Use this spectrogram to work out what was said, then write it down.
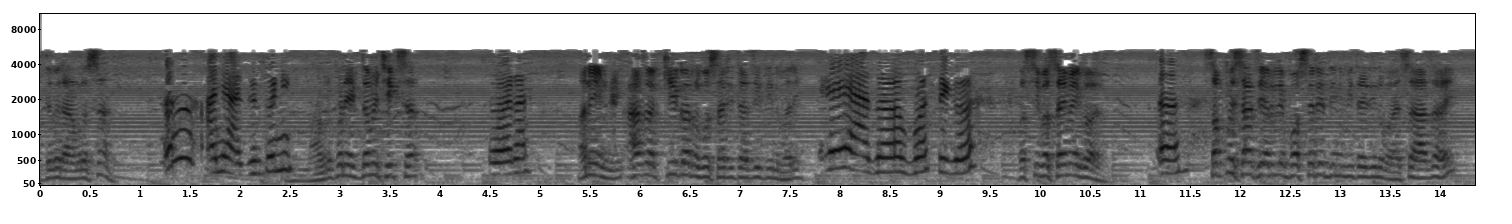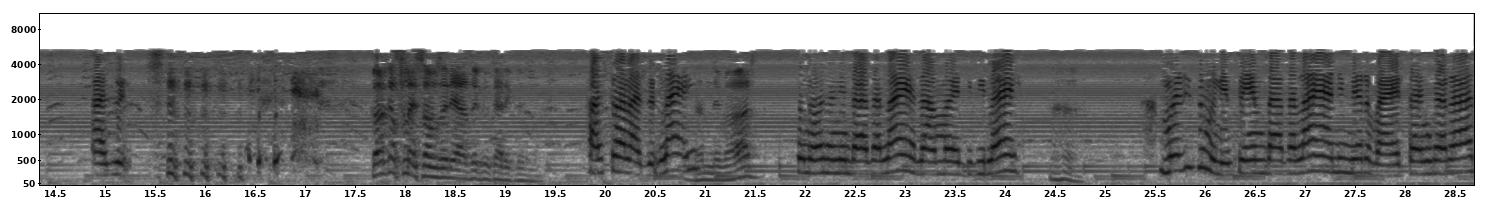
एकदम राम्रो छ? अँ, अनि हजुरको नि? हाम्रो पनि एकदमै ठिक छ। अनि आज के गर्नुभयो सरिताजी दिनभरि? ए आज बसेको। बसी बसाइमै गयो। सबै साथीहरूले बसेरै दिन बिताइदिनु भएछ आज है? कसलाई सम्झने आजको कार्यक्रममा फर्स्टवाल हजुरलाई धन्यवाद। सुनौसनी दादालाई रामाय दिदीलाई। मरिसु हुने प्रेम दादालाई अनि मेरो भाइ टङ्कराज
